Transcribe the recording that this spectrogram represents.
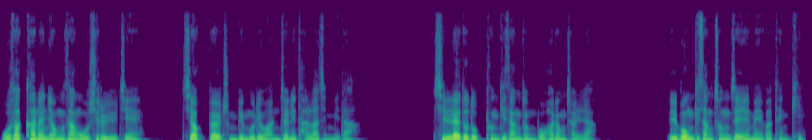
오사카는 영상 5시를 유지해 지역별 준비물이 완전히 달라집니다. 신뢰도 높은 기상정보 활용 전략 일본 기상청 JMA가 텐키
